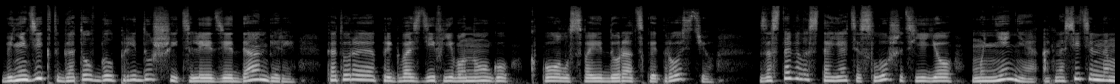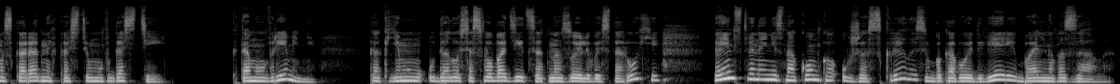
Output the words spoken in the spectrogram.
Бенедикт готов был придушить леди Данбери, которая, пригвоздив его ногу к полу своей дурацкой тростью, заставила стоять и слушать ее мнение относительно маскарадных костюмов гостей. К тому времени, как ему удалось освободиться от назойливой старухи, Таинственная незнакомка уже скрылась в боковой двери бального зала.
